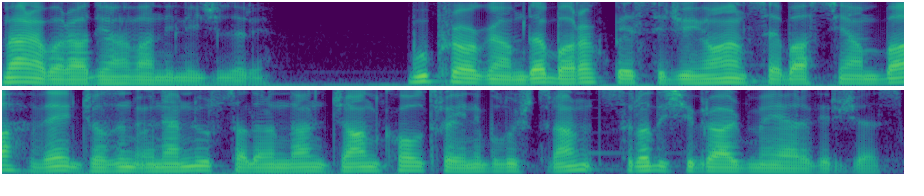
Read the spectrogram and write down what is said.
Merhaba Radyo Havan dinleyicileri. Bu programda barok besteci Johann Sebastian Bach ve cazın önemli ustalarından John Coltrane'i buluşturan sıra dışı bir albüme yer vereceğiz.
